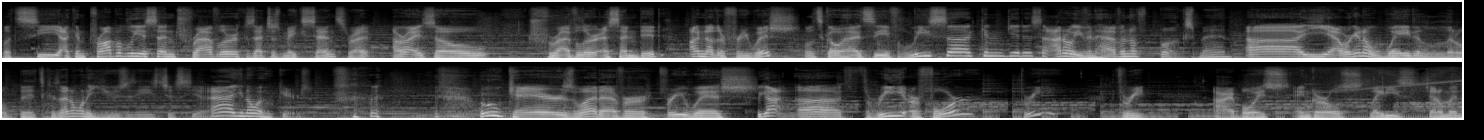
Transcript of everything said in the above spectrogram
Let's see, I can probably ascend Traveler because that just makes sense, right? All right, so Traveler ascended. Another free wish. Let's go ahead and see if Lisa can get us. I don't even have enough books, man. Uh, yeah, we're gonna wait a little bit because I don't want to use these just yet. Ah, you know what? Who cares? Who cares? Whatever. Free wish. We got uh three or four? Three? Three. All right, boys and girls, ladies, gentlemen.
